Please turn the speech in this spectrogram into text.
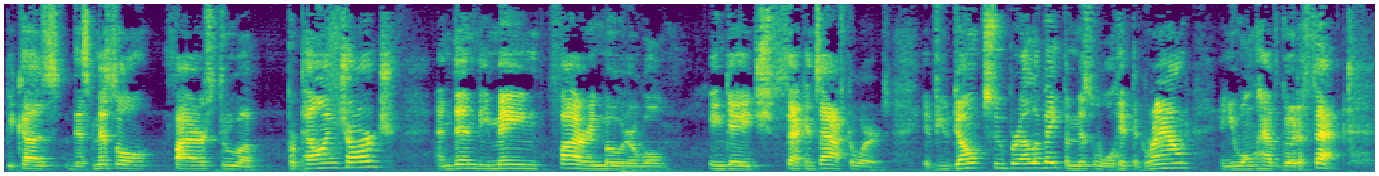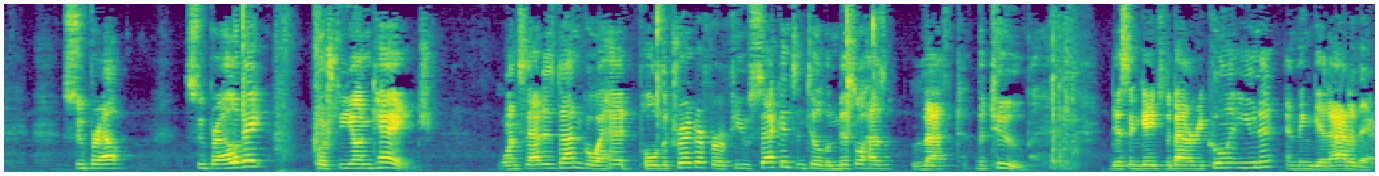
because this missile fires through a propelling charge and then the main firing motor will engage seconds afterwards. If you don't super elevate, the missile will hit the ground and you won't have good effect. Super, el super elevate, push the uncage. Once that is done, go ahead, pull the trigger for a few seconds until the missile has left the tube. Disengage the battery coolant unit and then get out of there.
